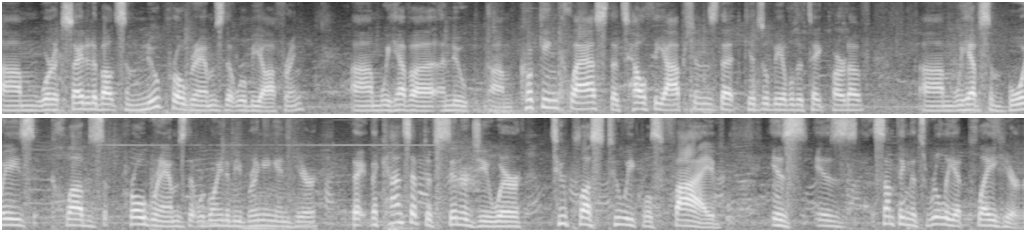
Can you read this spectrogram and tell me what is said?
Um, we're excited about some new programs that we'll be offering. Um, we have a, a new um, cooking class that's healthy options that kids will be able to take part of. Um, we have some boys clubs programs that we're going to be bringing in here. The, the concept of synergy where two plus two equals five is, is something that's really at play here.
